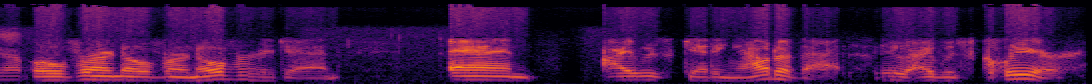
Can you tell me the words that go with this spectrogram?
Yep. over and over and over again. And I was getting out of that. I was clear.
